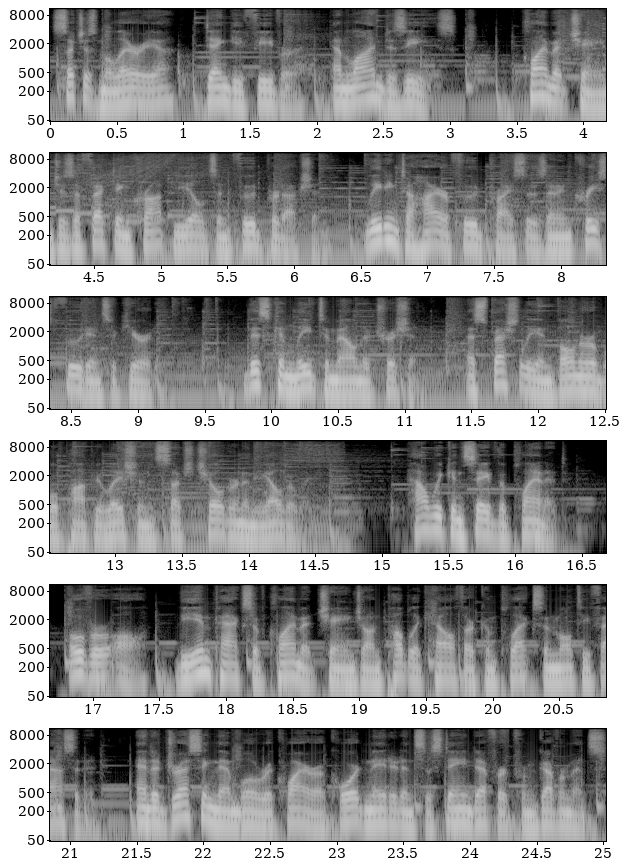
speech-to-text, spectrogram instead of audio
such as malaria, dengue fever, and Lyme disease. Climate change is affecting crop yields and food production, leading to higher food prices and increased food insecurity. This can lead to malnutrition, especially in vulnerable populations such children and the elderly. How we can save the planet. Overall, the impacts of climate change on public health are complex and multifaceted, and addressing them will require a coordinated and sustained effort from governments,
